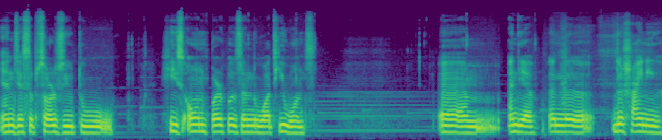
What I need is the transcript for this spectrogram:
and just absorbs you to his own purpose and what he wants. Um, and yeah, and uh, The Shining,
